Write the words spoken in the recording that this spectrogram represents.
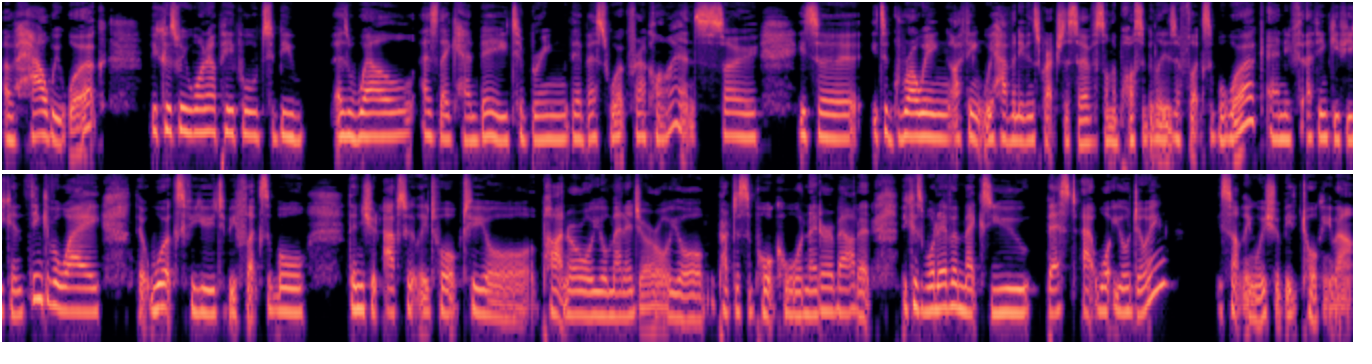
of how we work because we want our people to be as well as they can be to bring their best work for our clients. So it's a it's a growing. I think we haven't even scratched the surface on the possibilities of flexible work. And if I think if you can think of a way that works for you to be flexible, then you should absolutely talk to your partner or your manager or your practice support coordinator about it. Because whatever makes you best at what you're doing is something we should be talking about.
